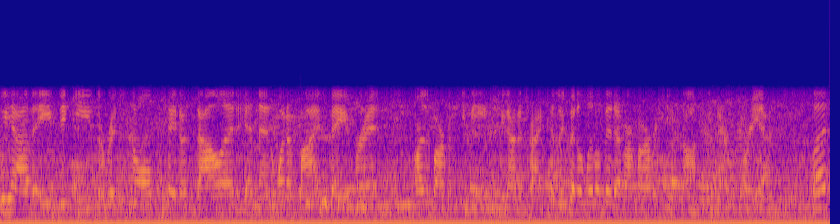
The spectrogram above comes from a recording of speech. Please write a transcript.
we have a Dickey's original potato salad, and then one of my favorite are the barbecue beans. You got to try because we put a little bit of our barbecue sauce in there for you. But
